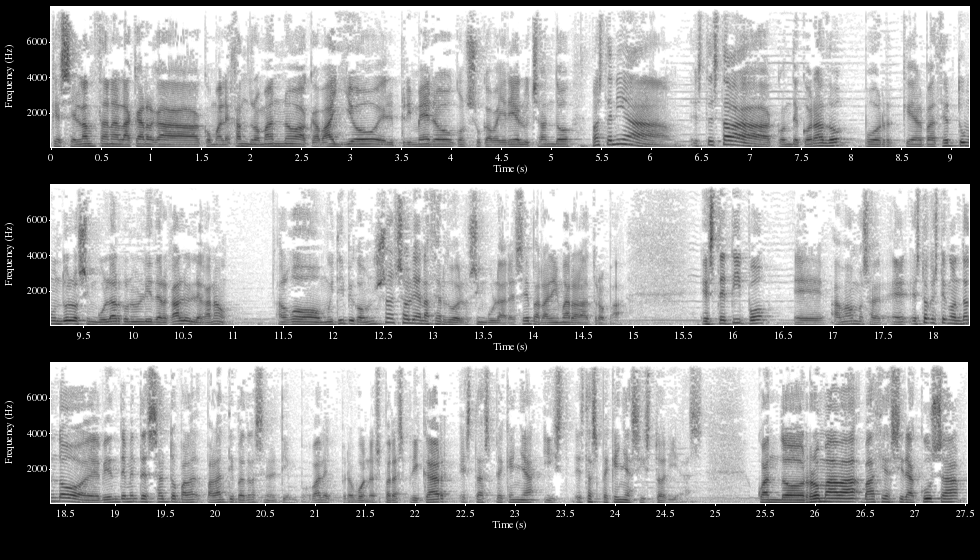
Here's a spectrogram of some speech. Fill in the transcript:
que se lanzan a la carga como Alejandro Magno, a caballo, el primero con su caballería luchando. Más tenía. Este estaba condecorado porque al parecer tuvo un duelo singular con un líder galo y le ganó. Algo muy típico. Solían hacer duelos singulares, ¿eh? Para animar a la tropa. Este tipo, eh, ah, vamos a ver, eh, esto que estoy contando evidentemente es salto para adelante y para atrás en el tiempo, ¿vale? Pero bueno, es para explicar estas, estas pequeñas historias. Cuando Roma va, hacia Siracusa,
